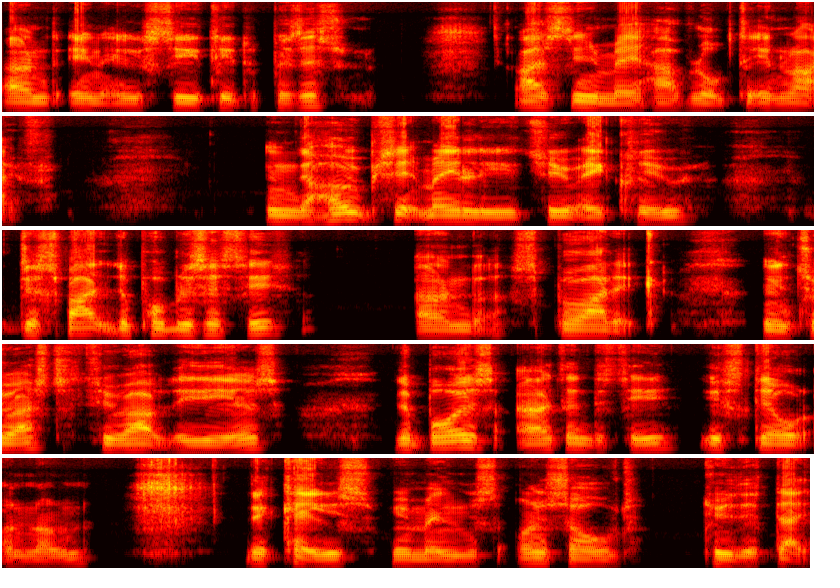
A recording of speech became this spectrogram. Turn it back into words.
and in a seated position, as he may have looked in life, in the hopes it may lead to a clue. Despite the publicity and sporadic interest throughout the years, the boy's identity is still unknown. The case remains unsolved to this day.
